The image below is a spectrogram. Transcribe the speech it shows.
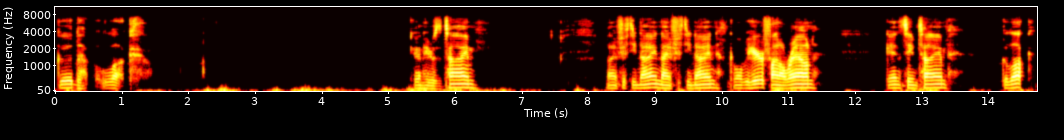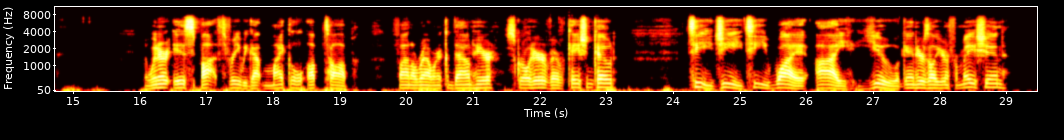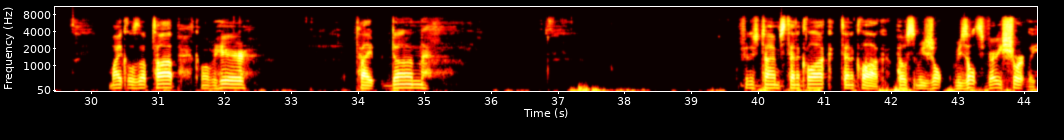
Good luck. Again, here's the time. 9.59, 9.59. Come over here, final round. Again, same time. Good luck. The winner is spot three. We got Michael up top. Final round. We're going to come down here, scroll here, verification code. T G T Y I U. Again, here's all your information. Michael's up top. Come over here. Type done. Finish time's 10 o'clock. 10 o'clock. Posting result, results very shortly.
